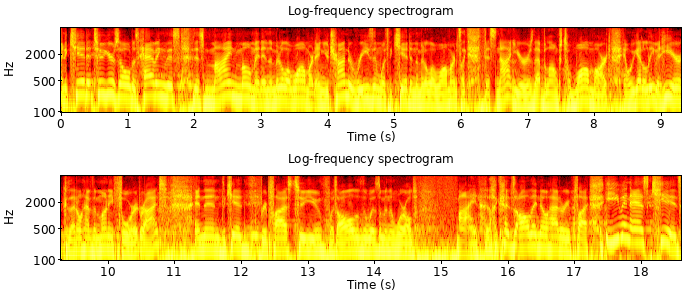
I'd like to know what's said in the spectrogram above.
And a kid at two years old is having this, this mind moment in the middle of Walmart, and you're trying to reason with a kid in the middle of Walmart. It's like, that's not yours, that belongs to Walmart, and we got to leave it here because I don't have the money for for it, right? And then the kid replies to you with all of the wisdom in the world mine. Like that's all they know how to reply. Even as kids,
